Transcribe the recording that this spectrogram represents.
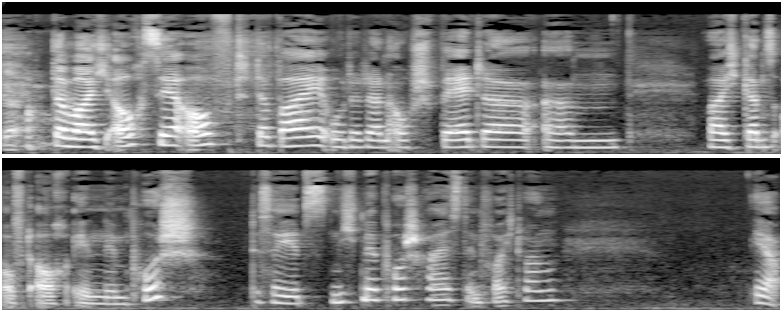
ja. Da war ich auch sehr oft dabei oder dann auch später ähm, war ich ganz oft auch in dem Push, das ja jetzt nicht mehr Push heißt, in Feuchtwagen. Ja,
